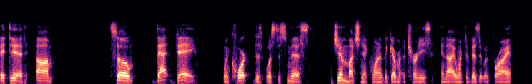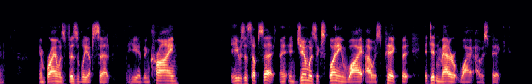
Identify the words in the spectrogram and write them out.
It did. Um, so that day, when court was dismissed, Jim Mutchnik, one of the government attorneys, and I went to visit with Brian, and Brian was visibly upset. He had been crying. He was just upset, and, and Jim was explaining why I was picked, but it didn't matter why I was picked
